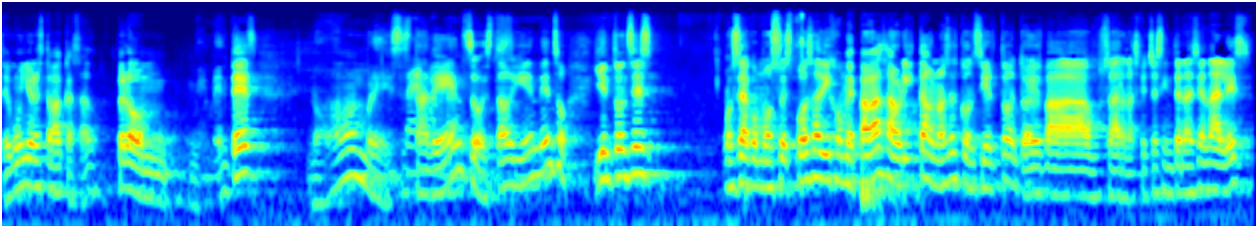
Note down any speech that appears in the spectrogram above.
Según yo no estaba casado. Pero me inventes... No, hombre, eso Está denso, está bien denso. Y entonces, o sea, como su esposa dijo, me pagas ahorita o no haces concierto, entonces va a usar las fechas internacionales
